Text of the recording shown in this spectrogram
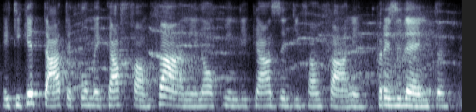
etichettate come CAF Fanfani, no? quindi case di Fanfani. Presidente.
